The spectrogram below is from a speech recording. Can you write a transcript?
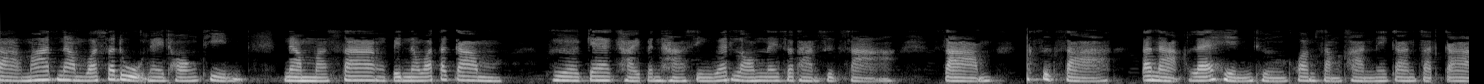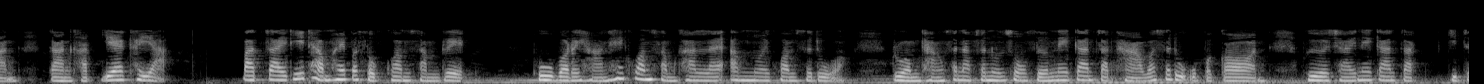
สามารถนำวัสดุในท้องถิ่นนำมาสร้างเป็นนวัตกรรม พื่อแก้ไขปัญหาสิ่งแวดล้อมในสถานศึกษา 3. นักศึกษาตระหนักและเห็นถึงความสำคัญในการจัดการ การคัดแยกขยะ ปัจจัยที่ทำให้ประสบความสำเร็จ ผู้บริหารให้ความสำคัญและอำนวยความสะดวก รวมทั้งสนับสนุนส่งเสริมในการจัดหาวัสดุอุปกรณ์ เพื่อใช้ในการจัดกิจ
